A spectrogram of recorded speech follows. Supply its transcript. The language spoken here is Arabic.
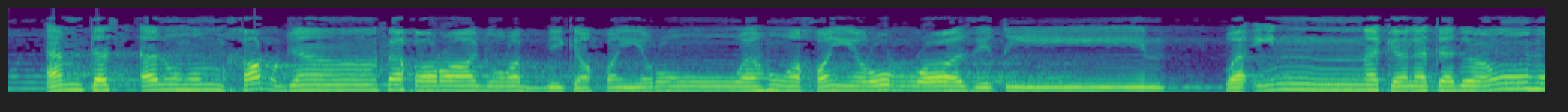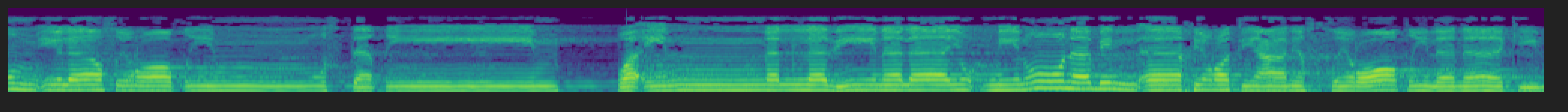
أم تسألهم خرجا فخراج ربك خير وهو خير الرازقين وإنك لتدعوهم إلى صراط مستقيم وإن الذين لا يؤمنون بالآخرة عن الصراط لناكبون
